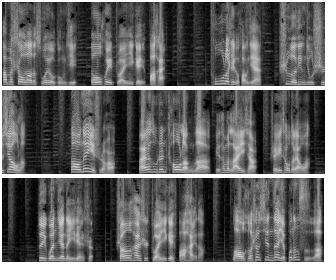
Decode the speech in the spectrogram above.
他们受到的所有攻击都会转移给法海。出了这个房间，设定就失效了。到那时候，白素贞抽冷子给他们来一下，谁受得了啊？最关键的一点是，伤害是转移给法海的。老和尚现在也不能死啊，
